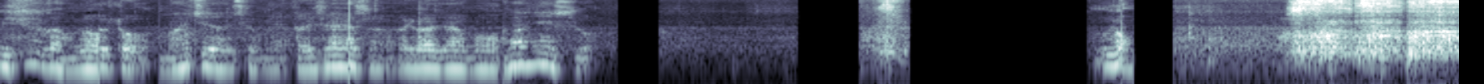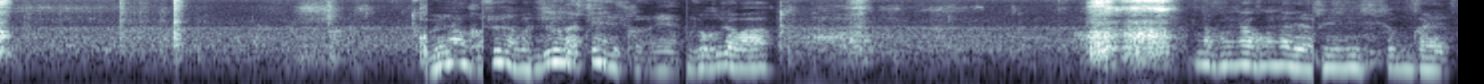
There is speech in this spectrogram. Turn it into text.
1週間ほどちょっと毎日なんですけどね大事なやつなんか言われたらもうたまんねえっすよ。うどんこれなんかスーさんが18円ですからね僕らはこんなこんなこんなで成人式を迎え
